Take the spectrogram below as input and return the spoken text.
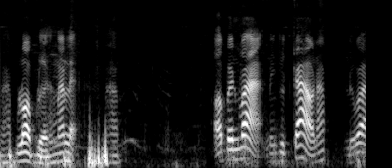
นะครับ รอบเหลือทั้งนั้นแหละนะครับ เอาเป็นว่า1.9นะครับ หรือว่า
